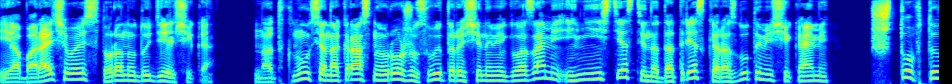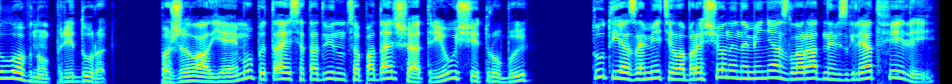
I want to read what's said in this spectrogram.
и оборачиваясь в сторону дудельщика. Наткнулся на красную рожу с вытаращенными глазами и неестественно до треска раздутыми щеками. «Чтоб ты лопнул, придурок!» Пожелал я ему, пытаясь отодвинуться подальше от ревущей трубы. Тут я заметил обращенный на меня злорадный взгляд Фелии.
